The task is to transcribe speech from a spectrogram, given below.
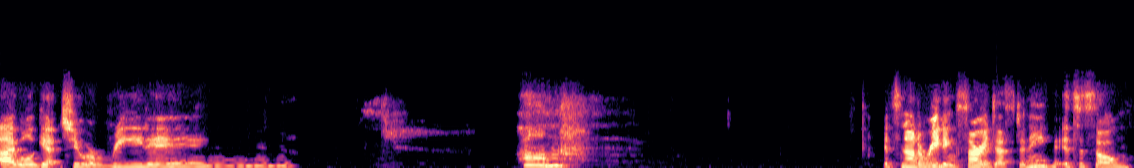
I will get you a reading. Um, it's not a reading. Sorry, Destiny. It's a song.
